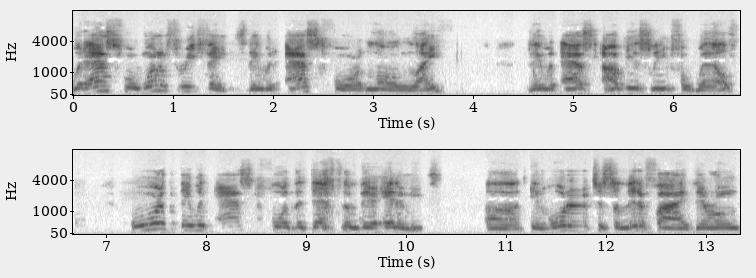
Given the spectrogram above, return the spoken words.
would ask for one of three things. They would ask for long life, they would ask, obviously, for wealth, or they would ask for the death of their enemies uh, in order to solidify their own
